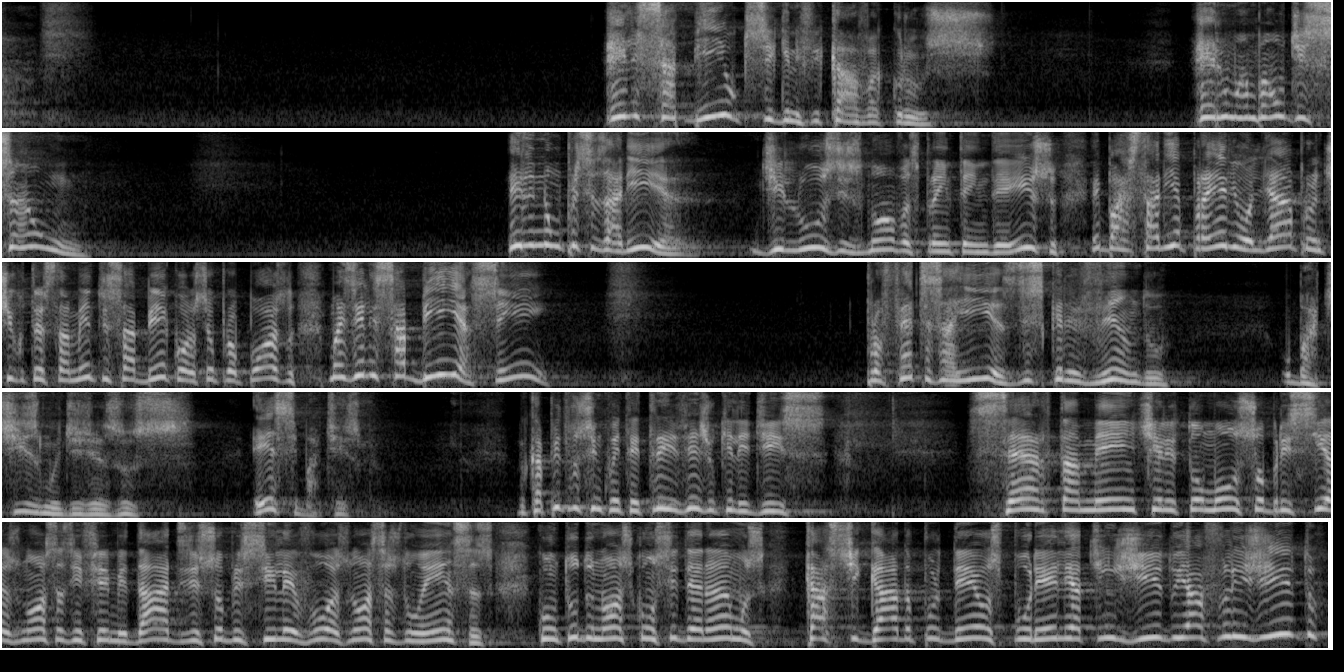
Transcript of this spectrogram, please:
Ele sabia o que significava a cruz. Era uma maldição. Ele não precisaria de luzes novas para entender isso, bastaria para ele olhar para o Antigo Testamento e saber qual era o seu propósito, mas ele sabia sim. O profeta Isaías descrevendo o batismo de Jesus, esse batismo. No capítulo 53, veja o que ele diz: Certamente Ele tomou sobre si as nossas enfermidades e sobre si levou as nossas doenças. Contudo, nós consideramos castigado por Deus, por Ele atingido e afligido.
